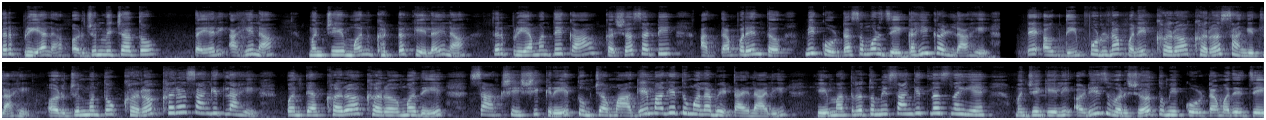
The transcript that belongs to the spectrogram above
तर प्रियाला अर्जुन विचारतो तयारी आहे ना? म्हणजे मन घट्ट केलं आहे ना? तर प्रिया म्हणते का? कशासाठी? आत्तापर्यंत मी कोर्टासमोर जे काही घडलं आहे ते अगदी पूर्णपणे खरं खरं सांगितलं आहे. अर्जुन म्हणतो खरं खरं सांगितलं आहे. पण त्या खरं खरंमध्ये साक्षी शिकरे तुमच्या मागे मागे तुम्हाला भेटायला आली. हे मात्र तुम्ही सांगितलंच नाही आहे म्हणजे गेली अडीच वर्ष तुम्ही कोर्टामध्ये जे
